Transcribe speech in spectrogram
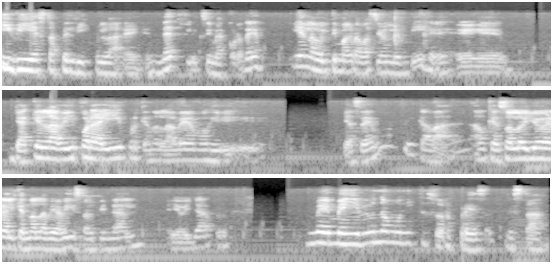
y vi esta película en, Netflix y me acordé. Y en la última grabación les dije, eh, ya que la vi por ahí, porque no la vemos y, y hacemos? Aunque solo yo era el que no la había visto al final, yo ya, pero me, me llevé una bonita sorpresa. Está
